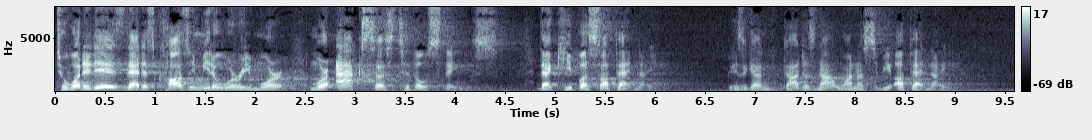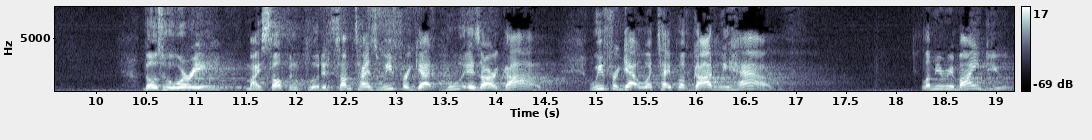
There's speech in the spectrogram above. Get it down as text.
to what it is that is causing me to worry, more, more access to those things that keep us up at night. Because again, God does not want us to be up at night. Those who worry, myself included, sometimes we forget who is our God. We forget what type of God we have. Let me remind you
